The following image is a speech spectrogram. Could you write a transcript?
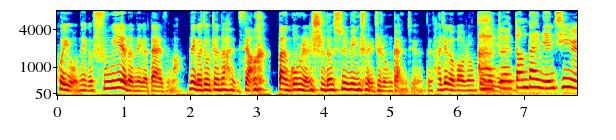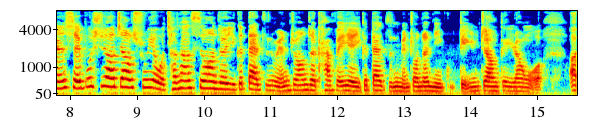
会有那个输液的那个袋子嘛？那个就真的很像 办公人士的续命水这种感觉。对它这个包装做的也对，当代年轻人谁不需要这样输液？我常常希望就一个袋子里面装着咖啡液，一个袋子里面装着尼古丁，这样可以让我啊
